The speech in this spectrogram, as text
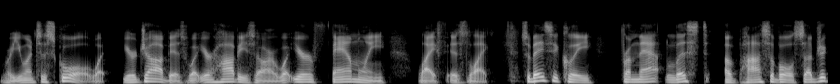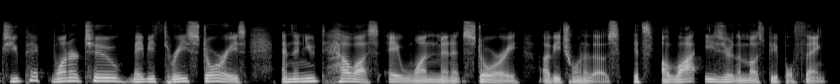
where you went to school, what your job is, what your hobbies are, what your family life is like. So basically, from that list of possible subjects, you pick one or two, maybe three stories, and then you tell us a one minute story of each one of those. It's a lot easier than most people think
